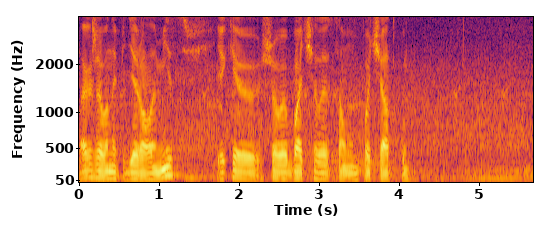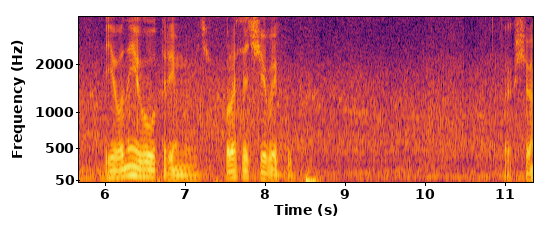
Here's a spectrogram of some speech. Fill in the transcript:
Також вони підірвали міст, який, що ви бачили в самому початку. І вони його утримують, просячи викуп. Так що.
